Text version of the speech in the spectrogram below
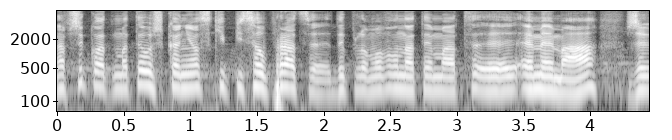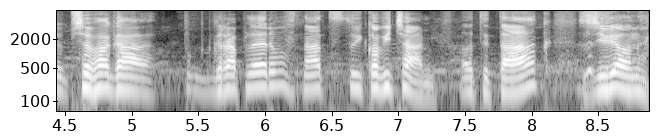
na przykład Mateusz Kaniowski pisał pracę dyplomową na temat e, MMA, że przewaga graplerów nad stójkowiczami. O ty tak? Zdziwiony.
